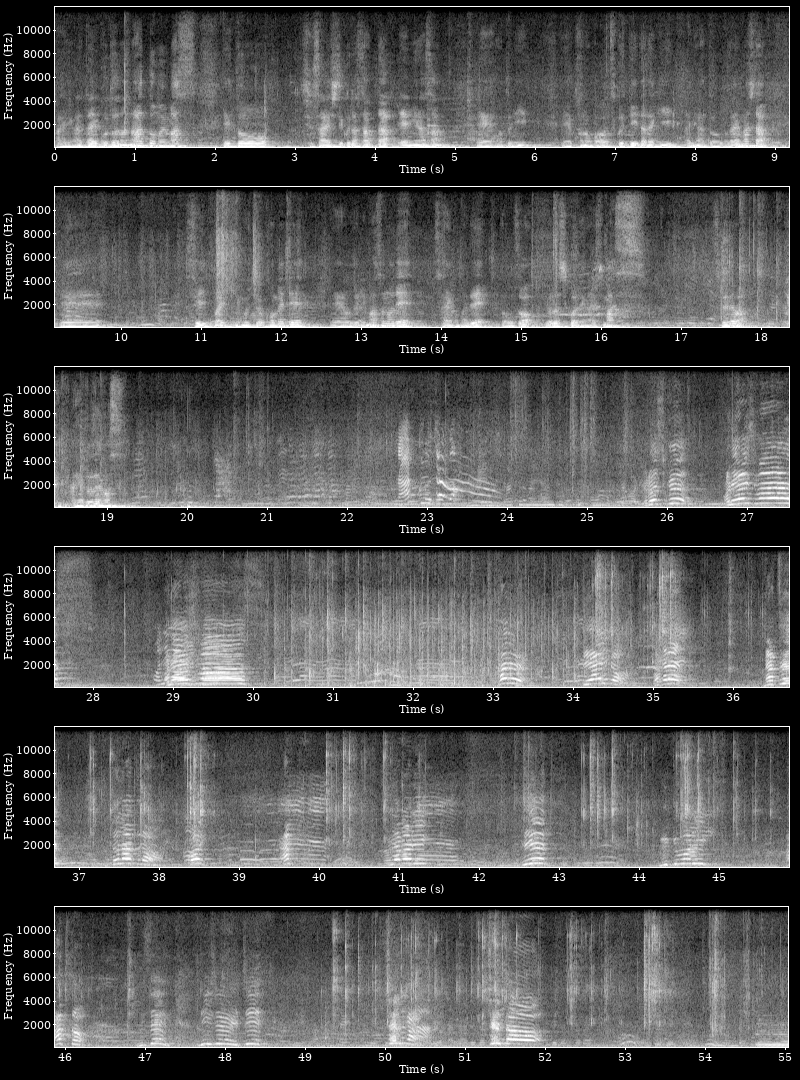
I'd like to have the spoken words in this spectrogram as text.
ありがたいことだなと思います、えーと主催してくださった、え皆さんえー、本当に、えー、この場を作っていただきありがとうございました、えー、精一杯気持ちを込めて、えー、踊りますので最後までどうぞよろしくお願いします。それでは、はい、ありがとうございます。よろしくお願いします。お願いします。春出会いと別れ夏ひと夏の恋。秋日山り冬ぬくもりアクト2021春夏春冬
